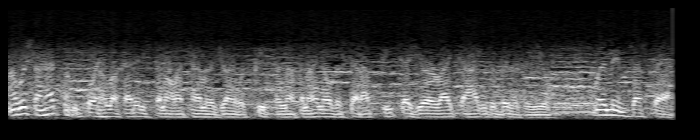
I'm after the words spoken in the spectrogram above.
I wish I had something for Now, look, I didn't spend all that time in the joint with Pete for nothing. I know the setup. Pete says you're a right guy. I can do business with you. What do you mean? Just that.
